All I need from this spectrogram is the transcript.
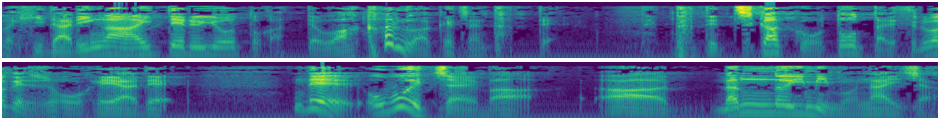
ば左が空いてるよとかってわかるわけじゃん、だって。だって近くを通ったりするわけでしょ、お部屋で。で、覚えちゃえば、あ何の意味もないじゃん、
